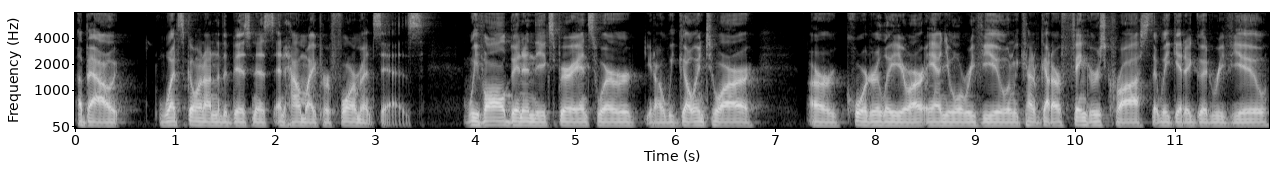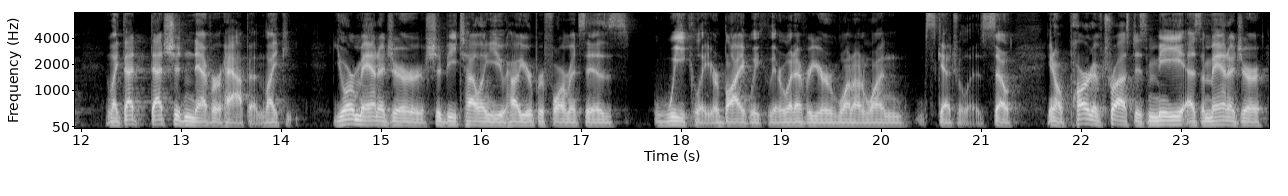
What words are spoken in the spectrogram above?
about what's going on in the business and how my performance is. We've all been in the experience where, you know, we go into our our quarterly or our annual review and we kind of got our fingers crossed that we get a good review. And like that that should never happen. Like your manager should be telling you how your performance is weekly or biweekly or whatever your one-on-one schedule is. So, you know, part of trust is me as a manager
